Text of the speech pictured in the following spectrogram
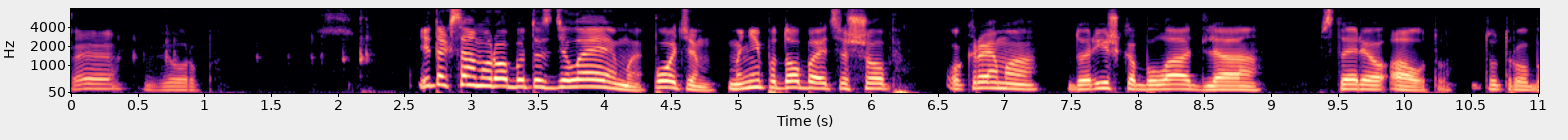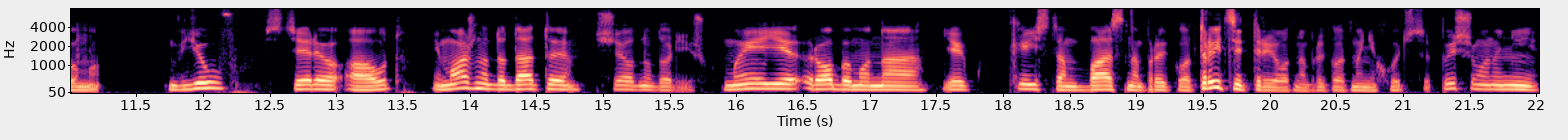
Reverb. І так само робите з ділеями. Потім мені подобається, щоб окрема доріжка була для стерео ауту. Тут робимо View, Stereo Out. І можна додати ще одну доріжку. Ми її робимо на якийсь там бас, наприклад. 33, от, наприклад, мені хочеться. Пишемо на ній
